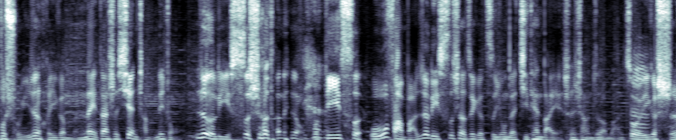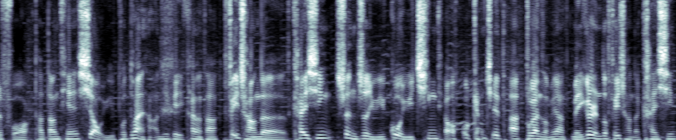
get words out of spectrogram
不属于任何一个门类，但是现场的那种热力四射的那种，我第一次我无法把热力四射这个字用在吉田打野身上，你知道吗？作为一个石佛，他当天笑语不断啊，你可以看到他非常的开心，甚至于过于轻佻。我感觉他不管怎么样，每个人都非常的开心。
